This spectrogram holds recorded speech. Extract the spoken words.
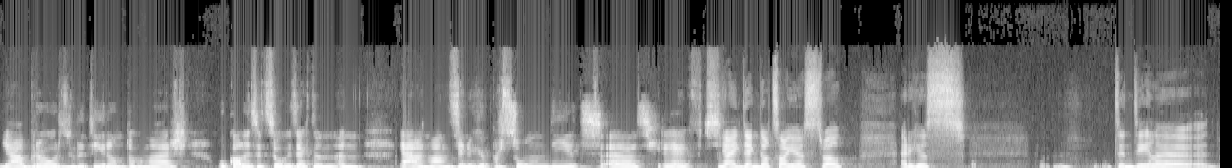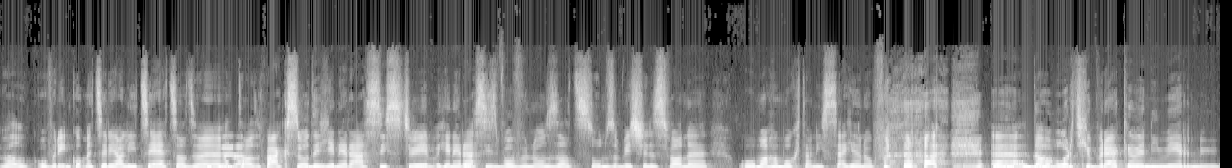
Ja, Brouwers, doe het hier dan toch maar. Ook al is het zo gezegd een, een, ja, een waanzinnige persoon die het uh, schrijft. Ja, ik denk dat dat juist wel ergens ten dele wel overeenkomt met de realiteit. Dat, uh, ja. dat vaak zo de generaties, twee generaties boven ons, dat soms een beetje is van... Uh, oma, je mocht dat niet zeggen. Of uh, dat woord gebruiken we niet meer nu.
